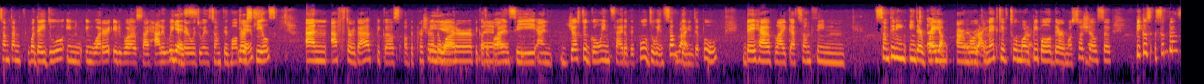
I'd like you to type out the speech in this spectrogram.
sometimes what they do in in water it was a Hollywood and they were doing something motor Yes. skills. And after that, because of the pressure of the Yeah. water, because of buoyancy, and just to go inside of the pool doing something Right. in the pool, they have like a something, something in, in their uh, brain yeah. are uh, more Right. connective to more Right. people. They're more social. So, because sometimes,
